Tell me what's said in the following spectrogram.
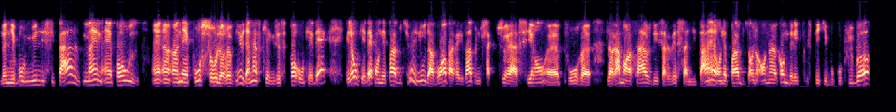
le niveau municipal même impose un, impôt sur le revenu, évidemment, ce qui n'existe pas au Québec. Et là, au Québec, on n'est pas habitué, nous, d'avoir, par exemple, une facturation euh, pour euh, le ramassage des services sanitaires. On n'est pas habitué, on a, un compte d'électricité qui est beaucoup plus bas.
